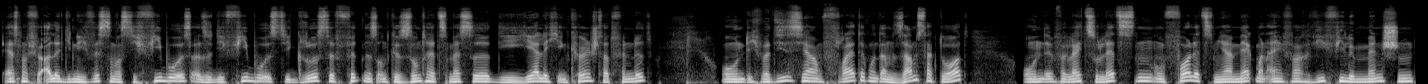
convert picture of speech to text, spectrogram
Erstmal für alle, die nicht wissen, was die FIBO ist. Also die FIBO ist die größte Fitness- und Gesundheitsmesse, die jährlich in Köln stattfindet. Und ich war dieses Jahr am Freitag und am Samstag dort und im Vergleich zu letzten und vorletzten Jahr merkt man einfach, wie viele Menschen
